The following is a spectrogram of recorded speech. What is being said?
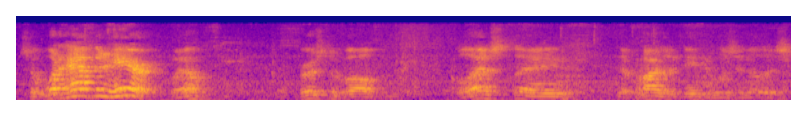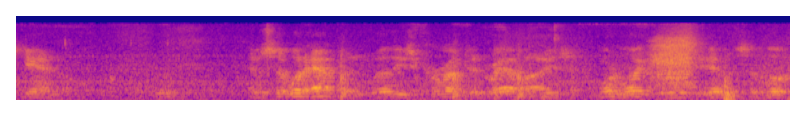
so what happened here? Well, first of all, the last thing the Pilate needed was another scandal. And so what happened? Well, these corrupted rabbis more than likely went to him and said, look,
